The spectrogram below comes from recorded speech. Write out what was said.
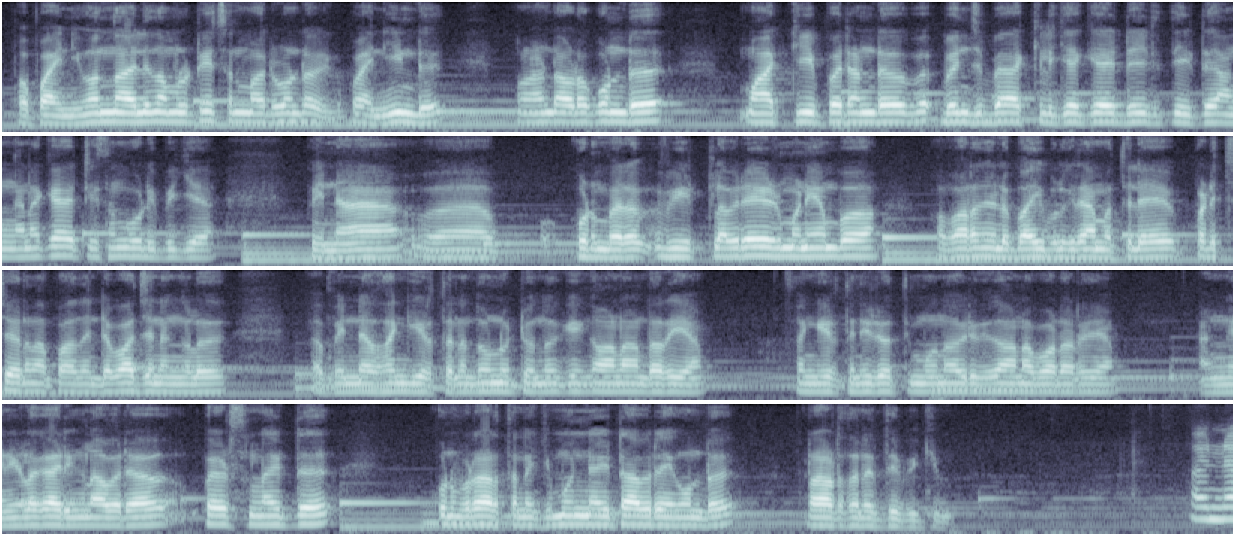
ഇപ്പോൾ പനി വന്നാലും നമ്മൾ ടീച്ചർമാരും ഉണ്ടാവും പനിയുണ്ട്. അതുകൊണ്ട് അവിടെ കൊണ്ട് മാറ്റി ഇപ്പോൾ രണ്ട് ബെഞ്ച് ബാക്കിലേക്കൊക്കെ ആയിട്ട് ഇരുത്തിയിട്ട് അങ്ങനെ കാറ്റീസം കൂടിപ്പിക്കുക പിന്നെ കുടുംബ വീട്ടിലവർ ഏഴുമണിയാകുമ്പോൾ പറഞ്ഞല്ലോ ബൈബിൾ ഗ്രാമത്തിൽ പഠിച്ചായിരുന്നു അപ്പോൾ അതിന്റെ വചനങ്ങൾ പിന്നെ സങ്കീർത്തനം തൊണ്ണൂറ്റൊന്നൊക്കെ കാണാണ്ടറിയാം. സങ്കീർത്തനം ഇരുപത്തിമൂന്ന് അവർക്ക് കാണാപാടറിയാം അങ്ങനെയുള്ള കാര്യങ്ങൾ അവരെ പേഴ്സണലായിട്ട് കുടുംബ പ്രാർത്ഥനയ്ക്ക് മുന്നായിട്ട് അവരെ കൊണ്ട് പ്രാർത്ഥന എത്തിപ്പിക്കും. പിന്നെ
